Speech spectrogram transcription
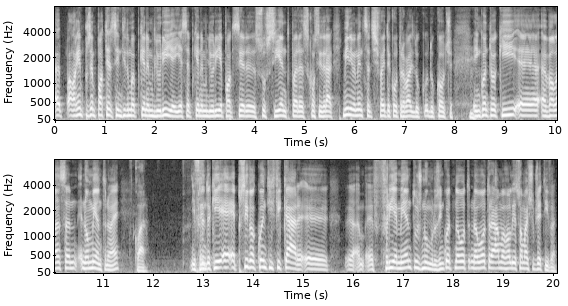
eh, alguém, por exemplo, pode ter sentido uma pequena melhoria e essa pequena melhoria pode ser eh, suficiente para se considerar minimamente satisfeita com o trabalho do, do coach, hum. enquanto aqui a, a balança não mente, não é? Claro. E portanto Sim. aqui é, é, possível quantificar uh, friamente os números, enquanto na outra, na outra há uma avaliação mais subjetiva.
